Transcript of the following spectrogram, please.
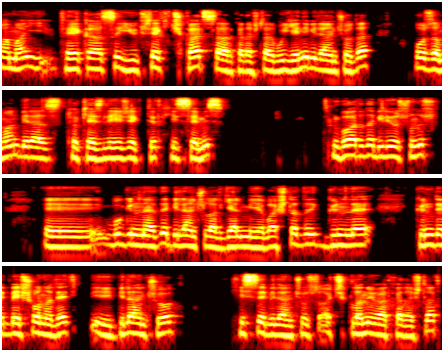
Ama FK'sı yüksek çıkarsa arkadaşlar bu yeni bilançoda o zaman biraz tökezleyecektir hissemiz. Bu arada biliyorsunuz eee, bugünlerde bilançolar gelmeye başladı. Günle günde 5-10 adet e, bilanço hisse bilançosu açıklanıyor arkadaşlar.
